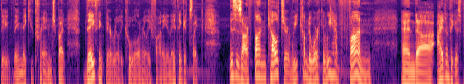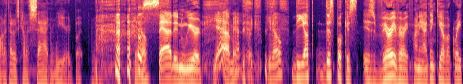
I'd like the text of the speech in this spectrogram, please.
they they make you cringe, but they think they're really cool and really funny, and they think it's like this is our fun culture. We come to work and we have fun. And uh, I don't think it was fun. I thought it was kind of sad and weird, but you know? sad and weird. Yeah, man. Like you know, the uh, this book is is very very funny. I think you have a great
